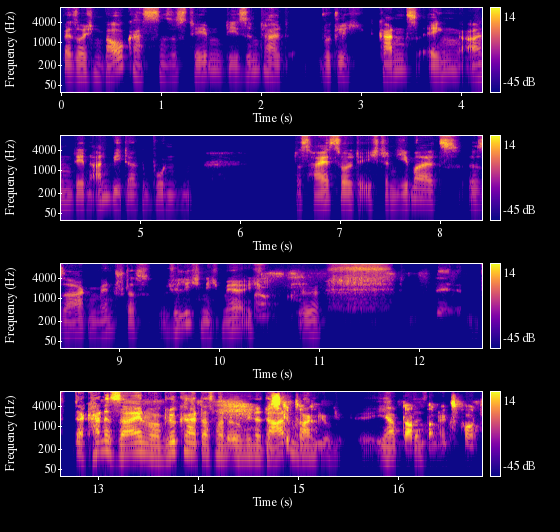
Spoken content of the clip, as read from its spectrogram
bei solchen Baukastensystemen, die sind halt wirklich ganz eng an den Anbieter gebunden. Das heißt, sollte ich dann jemals sagen, Mensch, das will ich nicht mehr, ich, ja. äh, da kann es sein, wenn man Glück hat, dass man irgendwie eine es Datenbank. Ja, Datenbankexport.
